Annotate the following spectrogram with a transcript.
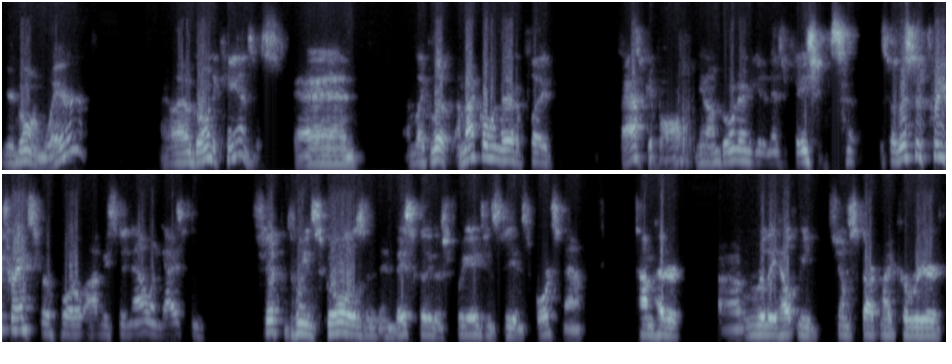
"You're going where?" I'm going to Kansas. And I'm like, look, I'm not going there to play basketball. You know, I'm going there to get an education. so this is pre-transfer portal, obviously. Now when guys can shift between schools and, and basically there's free agency in sports now. Tom Hedrick uh, really helped me jumpstart my career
